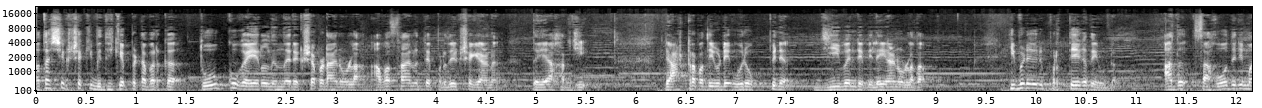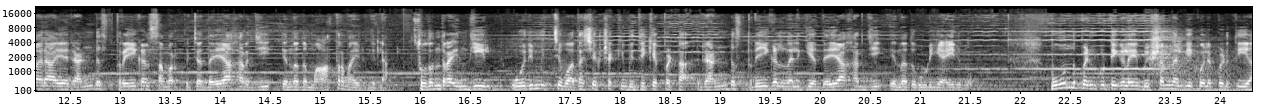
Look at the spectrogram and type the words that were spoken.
വധശിക്ഷയ്ക്ക് വിധിക്കപ്പെട്ടവർക്ക് തൂക്കുകയറിൽ നിന്ന് രക്ഷപ്പെടാനുള്ള അവസാനത്തെ പ്രതീക്ഷയാണ് ദയാഹർജി. രാഷ്ട്രപതിയുടെ ഒരു ഒപ്പിന് ജീവന്റെ വിലയാണുള്ളത്. ഇവിടെ ഒരു പ്രത്യേകതയുണ്ട്. അത് സഹോദരിമാരായ രണ്ട് സ്ത്രീകൾ സമർപ്പിച്ച ദയാഹർജി എന്നത് മാത്രമായിരുന്നില്ല. സ്വതന്ത്ര ഇന്ത്യയിൽ ഒരുമിച്ച് വധശിക്ഷയ്ക്ക് വിധിക്കപ്പെട്ട രണ്ട് സ്ത്രീകൾ നൽകിയ ദയാഹർജി എന്നതുകൂടിയായിരുന്നു മൂന്ന് പെൺകുട്ടികളെ വിഷം നൽകി കൊലപ്പെടുത്തിയ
